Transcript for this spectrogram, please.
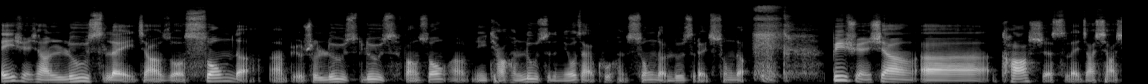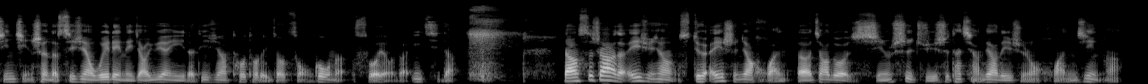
A 选项 loosely 叫做松的啊，比如说 loose loose 放松啊，一条很 loose 的牛仔裤很松的 loosely 松的。B 选项呃 cautiously 叫小心谨慎的，C 选项 willingly 叫愿意的，D 选项 totally 叫总共的所有的一起的。然后四十二的 A 选项 situation 叫环呃叫做形势局势，它强调的也是一种环境啊。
